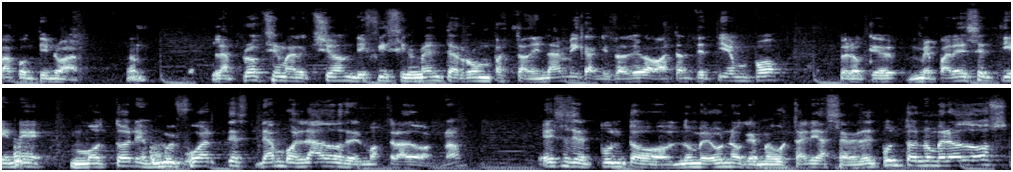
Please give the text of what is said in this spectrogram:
va a continuar. La próxima elección difícilmente rompa esta dinámica que ya lleva bastante tiempo pero que me parece tiene motores muy fuertes de ambos lados del mostrador, ¿no? Ese es el punto número uno que me gustaría hacer. El punto número dos,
